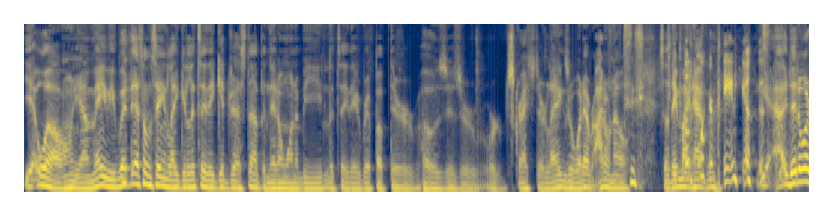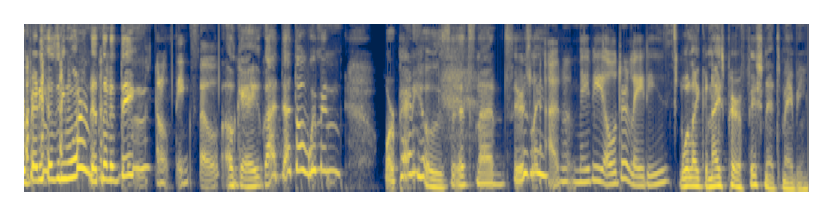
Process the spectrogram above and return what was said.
Yeah, well, yeah, maybe, but that's what I'm saying. Like, let's say they get dressed up and they don't want to be. Let's say they rip up their hoses or or scratch their legs or whatever. I don't know. So they might have. Pantyhose. Yeah, they don't wear pantyhose anymore. That's not a thing. I don't think so. Okay, I, I thought women wore pantyhose. That's not seriously. I don't, maybe older ladies. Well, like a nice pair of fishnets, maybe.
